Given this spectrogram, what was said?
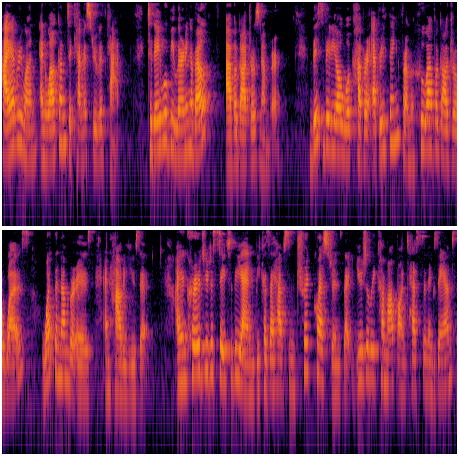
Hi everyone and welcome to Chemistry with Cat. Today we'll be learning about Avogadro's number. This video will cover everything from who Avogadro was, what the number is, and how to use it. I encourage you to stay to the end because I have some trick questions that usually come up on tests and exams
